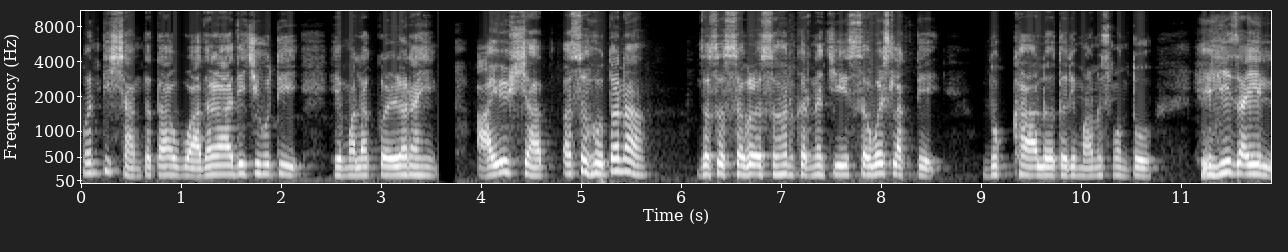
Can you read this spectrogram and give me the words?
पण ती शांतता वादळाआधीची होती हे मला कळलं नाही. आयुष्यात असं होतं ना जसं सगळं सहन करण्याची सवयच लागते. दुःख आलं तरी माणूस म्हणतो हेही जाईल.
